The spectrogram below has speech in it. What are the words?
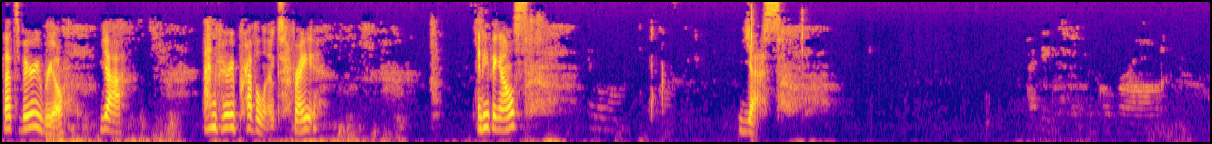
That's very real. Yeah. and very prevalent, right? Anything else? Yes. I think it's just an overall um,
